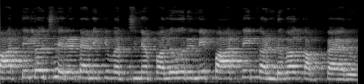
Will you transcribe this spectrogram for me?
పార్టీలో చేరటానికి వచ్చిన పలువురిని పార్టీ కండువా కప్పారు.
